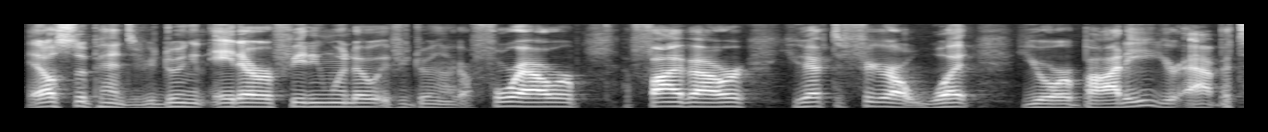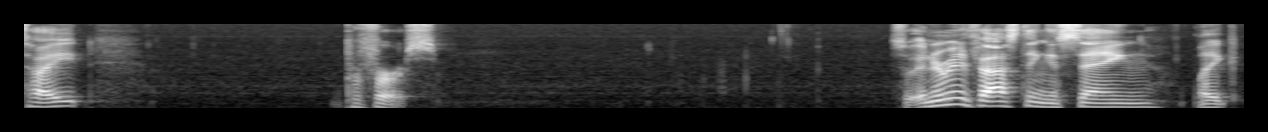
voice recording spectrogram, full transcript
It also depends. If you're doing an eight hour feeding window, if you're doing like a four hour, a five hour, you have to figure out what your body, your appetite prefers. So intermittent fasting is saying like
